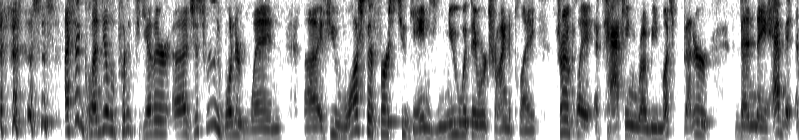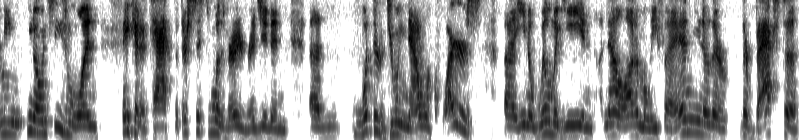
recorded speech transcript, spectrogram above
I said Glendale would put it together. Uh, just really wondered when. Uh, if you watched their first two games, knew what they were trying to play. Trying to play attacking rugby much better than they had been. I mean, you know, in season one, they could attack, but their system was very rigid, and uh, what they're doing now requires, uh, you know, Will Magie and now Ata Malifa, and you know their their backs to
